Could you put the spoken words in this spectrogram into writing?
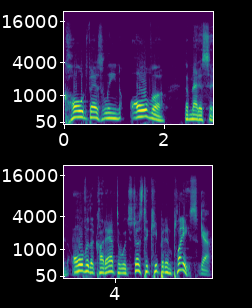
cold Vaseline over the medicine, over the cut afterwards, just to keep it in place. yeah.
